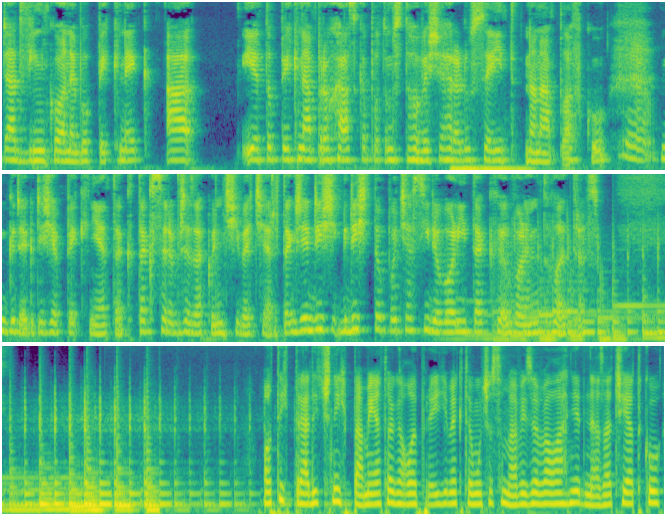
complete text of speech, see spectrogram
dát vínko nebo piknik a je to pěkná procházka potom z toho Vyšehradu sejít na náplavku, yeah. kde když je pěkně, tak, tak se dobře zakončí večer. Takže když, když to počasí dovolí, tak volím tuhle trasu. Od tých tradičných pamiatok ale prejdeme k tomu, čo som avizovala hneď na začiatku.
